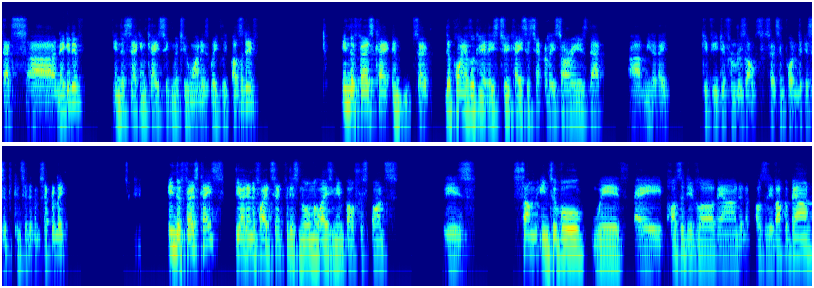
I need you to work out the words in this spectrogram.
that's uh, negative. In the second case, sigma 2, 1 is weakly positive. In the first case, so the point of looking at these two cases separately, sorry, is that um, you know they give you different results. So it's important to consider them separately. In the first case, the identified set for this normalizing impulse response is some interval with a positive lower bound and a positive upper bound.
